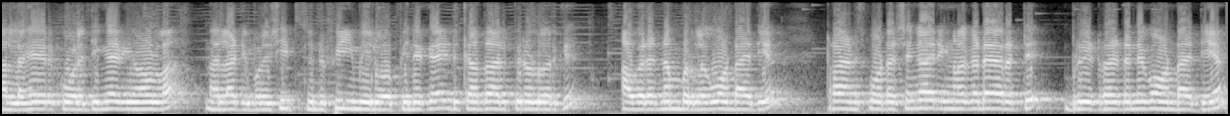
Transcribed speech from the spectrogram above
നല്ല ഹെയർ ക്വാളിറ്റിയും കാര്യങ്ങളുള്ള നല്ല അടിപൊളി ഷിറ്റ്സിന്റെ ഫീമെയിൽ പപ്പിനൊക്കെ എടുക്കാൻ താല്പര്യമുള്ളവർക്ക് അവരുടെ നമ്പറിൽ കോൺടാക്ട് ചെയ്യുക ട്രാൻസ്പോർട്ടേഷൻ കാര്യങ്ങളൊക്കെ ഡയറക്റ്റ് ബ്രീഡറായിട്ട് തന്നെ കോൺടാക്ട് ചെയ്യുക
